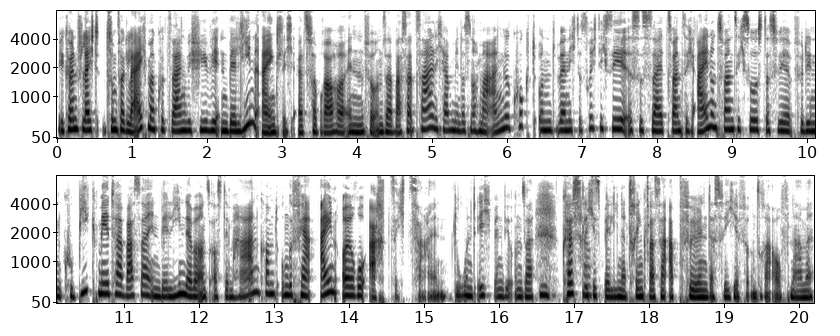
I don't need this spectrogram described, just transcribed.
Wir können vielleicht zum Vergleich mal kurz sagen, wie viel wir in Berlin eigentlich als VerbraucherInnen für unser Wasser zahlen. Ich habe mir das nochmal angeguckt und wenn ich das richtig sehe, ist es seit 2021 so, dass wir für den Kubikmeter Wasser in Berlin, der bei uns aus dem Hahn kommt, ungefähr 1,80 Euro zahlen. Du und ich, wenn wir unser hm, köstliches Berliner Trinkwasser abfüllen, das wir hier für unsere Aufnahme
